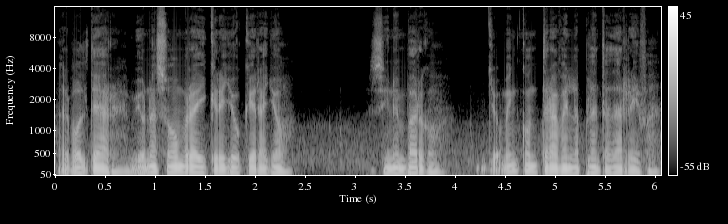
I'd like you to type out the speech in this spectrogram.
Al voltear, vio una sombra y creyó que era yo. Sin embargo, yo me encontraba en la planta de arriba.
